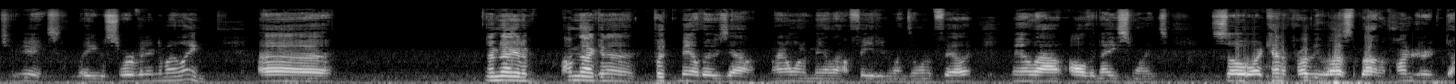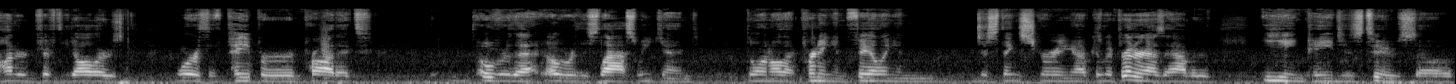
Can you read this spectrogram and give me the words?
Jeez, lady was swerving into my lane. Uh, I'm not gonna. I'm not gonna put mail those out. I don't want to mail out faded ones. I want to mail, mail out all the nice ones. So I kind of probably lost about a hundred to 150 dollars worth of paper and product over that over this last weekend, doing all that printing and failing and just things screwing up because my printer has a habit of eating pages too. So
